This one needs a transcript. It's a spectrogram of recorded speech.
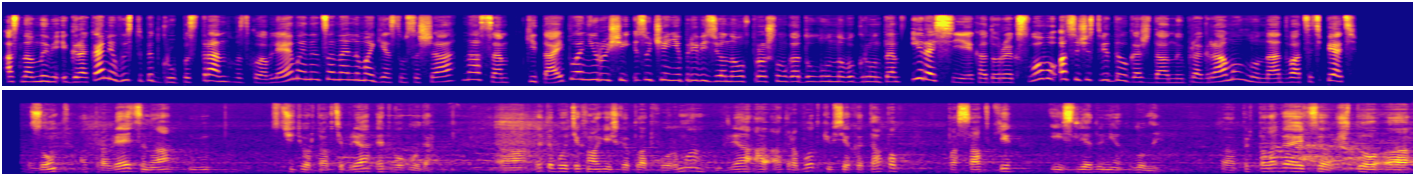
Основными игроками выступят группы стран, возглавляемые Национальным агентством США НАСА, Китай, планирующий изучение привезенного в прошлом году лунного грунта, и Россия, которая, к слову, осуществит долгожданную программу «Луна-25». Зонд отправляется на, с 4 октября этого года. А, это будет технологическая платформа для отработки всех этапов посадки и исследования Луны. А, предполагается, что а,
